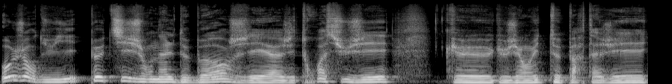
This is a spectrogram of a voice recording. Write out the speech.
Aujourd'hui, petit journal de bord, j'ai euh, trois sujets que, que j'ai envie de te partager,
